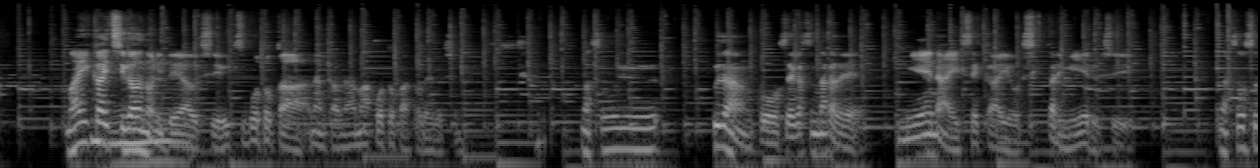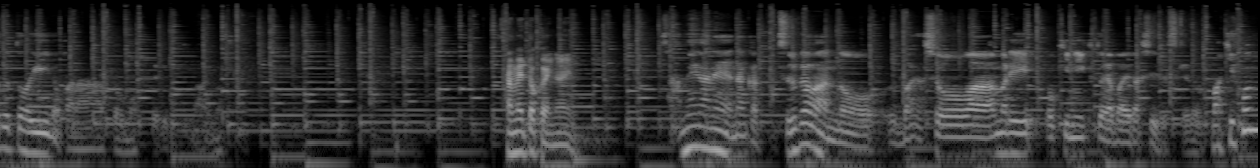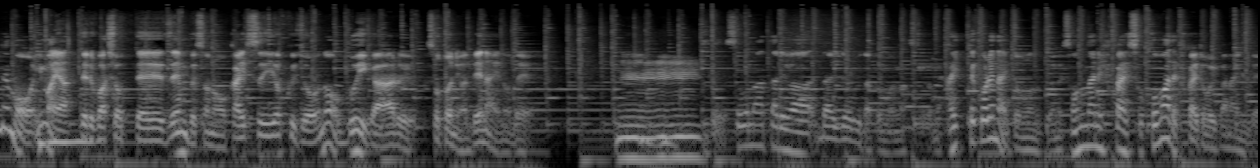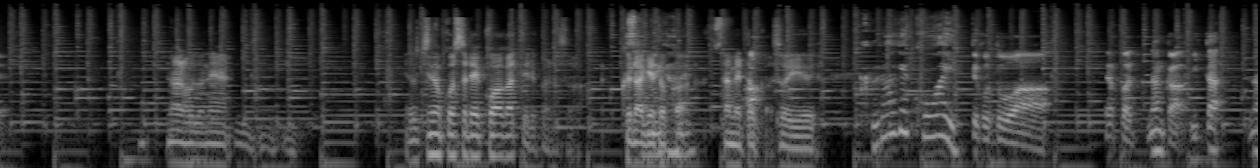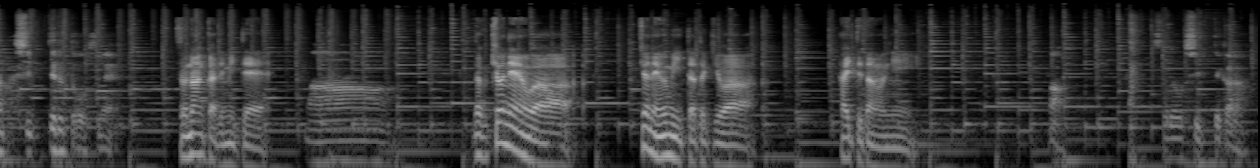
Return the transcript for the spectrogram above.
毎回違うのに出会うし、ウツボとか、なんかナマコとか取れるし、まあそういう、普段、こう、生活の中で見えない世界をしっかり見えるし、まあそうするといいのかなと思ってるっていうのがありますね。サメとかいないの？サメがね、なんか敦賀湾の場所はあんまり沖に行くとやばいらしいですけど、まあ基本でも今やってる場所って全部その海水浴場の部位がある外には出ないので、うーん。そのあたりは大丈夫だと思いますけどね。入ってこれないと思うんですよね。そんなに深い、そこまで深いとこ行かないんで。なるほどね。うちの子それ怖がってるからさ。クラゲとかサメとかそういう。クラゲ怖いってことは、やっぱなんかいた、なんか知ってるってことですね。そうなんかで見て。あだから去年は、去年海行った時は入ってたのに、あ。あ、それを知ってから。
